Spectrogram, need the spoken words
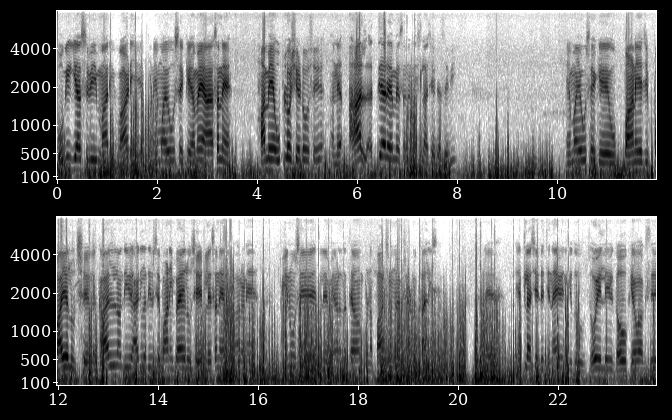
ભોગી ગયા છીએ મારી વાડીએ. પણ એમાં એવું છે કે અમે આ છે ને ઉપલો શેડો છે અને હાલ અત્યારે અમે છે ને નીચલા શેડે છે એમાં એવું છે કે પાણી હજી પાયેલું છે. એટલે કાલનો દિવસ આગલા દિવસે પાણી પાયેલું છે એટલે છે ને એના કારણે ભીનું છે એટલે મેળ નથી આવવાનું, પણ પાછળનો એક શેડો ખાલી છે. એટલે એટલા શેડેથી નાવીને કીધું, જોઈ લેવી ઘઉં કેવાક છે?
